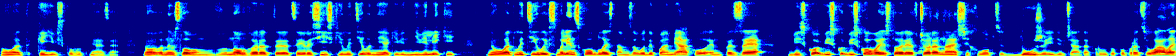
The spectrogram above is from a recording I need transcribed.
от, київського князя. Ну, одним словом, в Новгород е, цей російський летіли, ніякий він не великий. От, летіло і в Смоленську область, там заводи по аміаку, НПЗ, військо, військо, військова історія. Вчора наші хлопці дуже і дівчата круто попрацювали.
